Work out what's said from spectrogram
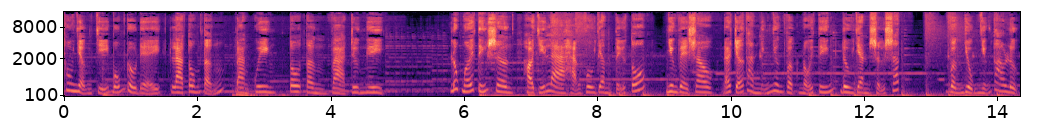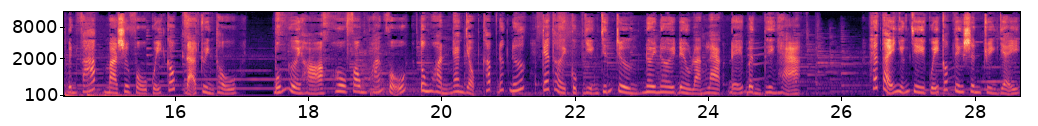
thu nhận chỉ bốn đồ đệ là Tôn Tẩn, Bàn Quyên, Tô Tần và Trương Nghi. Lúc mới tiến sơn, họ chỉ là hạng vô danh tiểu tốt, nhưng về sau đã trở thành những nhân vật nổi tiếng lưu danh sử sách. Vận dụng những thao lược binh pháp mà sư phụ quỷ cốc đã truyền thụ, bốn người họ hô phong hoáng vũ, tung hoành ngang dọc khắp đất nước, cái thời cục diện chính trường nơi nơi đều loạn lạc để bình thiên hạ. Hết thảy những gì quỷ cốc tiên sinh truyền dạy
